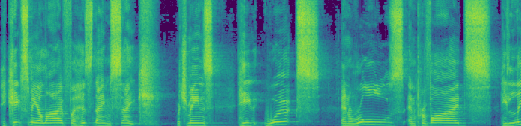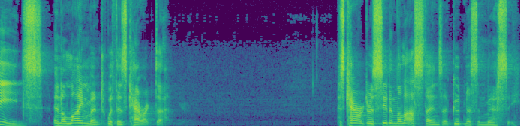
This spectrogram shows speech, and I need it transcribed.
He keeps me alive for his name's sake, which means he works and rules and provides, he leads in alignment with his character. His character is said in the last stanza goodness and mercy.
